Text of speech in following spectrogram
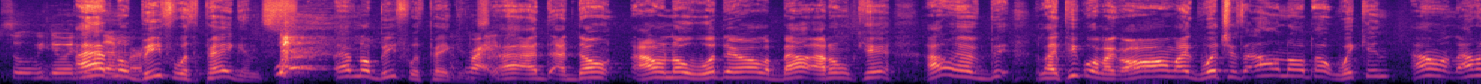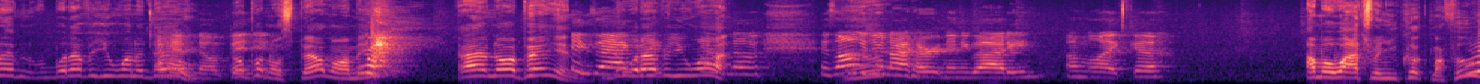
so what we do in I have no beef with pagans. I have no beef with pagans. Right. I, I, I don't. I don't know what they're all about. I don't care. I don't have be- like people are like, oh, I don't like witches. I don't know about Wiccan. I don't. I don't have whatever you want to do. I have no don't put no spell on me. Right. I have no opinion. Exactly. Do whatever you want. know- as long as You know? you're not hurting anybody, I'm like, uh, I'm gonna watch when you cook my food.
